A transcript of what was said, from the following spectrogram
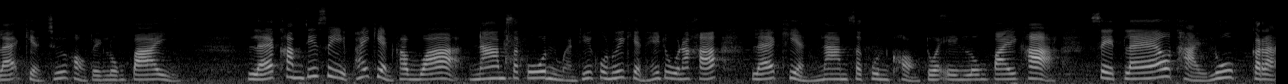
และเขียนชื่อของตัวเองลงไป และคำที่ 10 ให้เขียนคำว่านามสกุลเหมือนที่คุณนุ้ยเขียนให้ดูนะคะ และเขียนนามสกุลของตัวเองลงไปค่ะ เสร็จแล้วถ่ายรูปกระ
